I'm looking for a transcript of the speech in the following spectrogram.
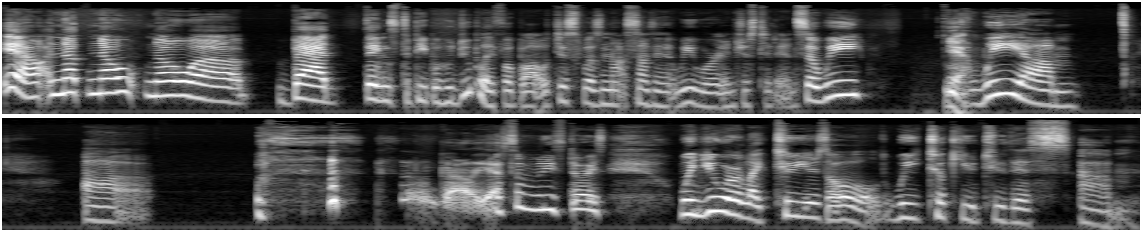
yeah, no, no, no uh, bad things to people who do play football. It just was not something that we were interested in. So we, Yeah. we, um, uh oh golly, I have so many stories. When you were like two years old, we took you to this um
